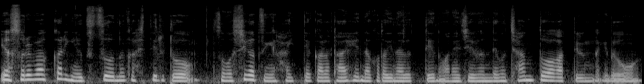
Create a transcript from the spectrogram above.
いや、そればっかりにうつつを抜かしてると、その4月に入ってから大変なことになるっていうのはね、自分でもちゃんとわかってるんだけど、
